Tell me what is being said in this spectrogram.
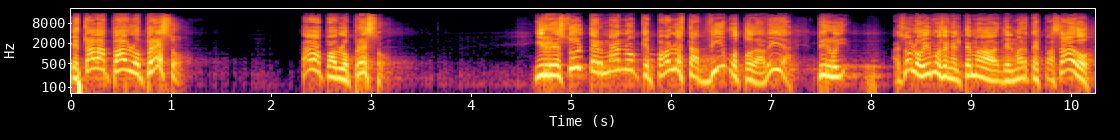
Estaba Pablo preso. Estaba Pablo preso. Y resulta, hermano, que Pablo está vivo todavía. Pero eso lo vimos en el tema del martes pasado.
